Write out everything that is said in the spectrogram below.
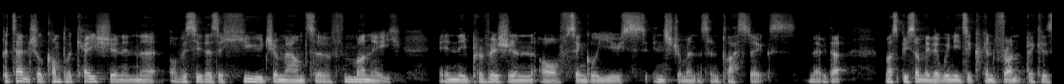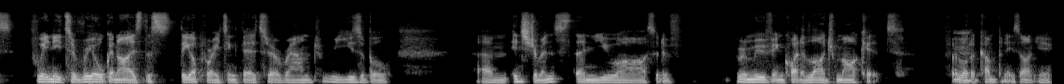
potential complication in that obviously there's a huge amount of money in the provision of single use instruments and plastics. You know that must be something that we need to confront because if we need to reorganize this, the operating theatre around reusable um, instruments, then you are sort of removing quite a large market for mm. a lot of mm. companies, aren't you?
